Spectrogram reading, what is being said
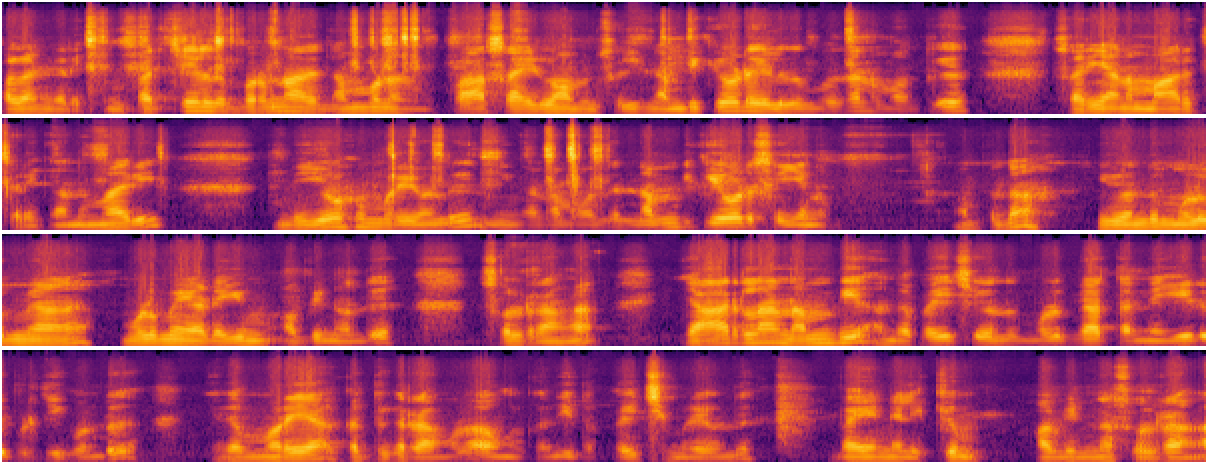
பலன் கிடைக்கும். பரீட்சை எழுத போகிறோம்னா அதை நம்பணும். பாஸ் ஆகிடுவோம் அப்படின்னு சொல்லி நம்பிக்கையோடு எழுதும்போது தான் நம்ம வந்து சரியான மார்க் கிடைக்கும். அந்த மாதிரி இந்த யோக முறை வந்து நீங்கள் நம்ம வந்து நம்பிக்கையோடு செய்யணும். அப்போ தான் இது வந்து முழுமையான முழுமையடையும் அப்படின்னு வந்து சொல்கிறாங்க யாரெல்லாம் நம்பி அந்த பயிற்சியை வந்து முழுமையாக தன்னை ஈடுபடுத்தி கொண்டு இதை முறையாக கற்றுக்கிறாங்களோ அவங்களுக்கு வந்து இந்த பயிற்சி முறை வந்து பயனளிக்கும் அப்படின்னு தான் சொல்கிறாங்க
